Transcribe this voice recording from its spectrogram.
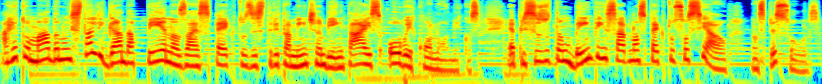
a retomada não está ligada apenas a aspectos estritamente ambientais ou econômicos. É preciso também pensar no aspecto social, nas pessoas.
